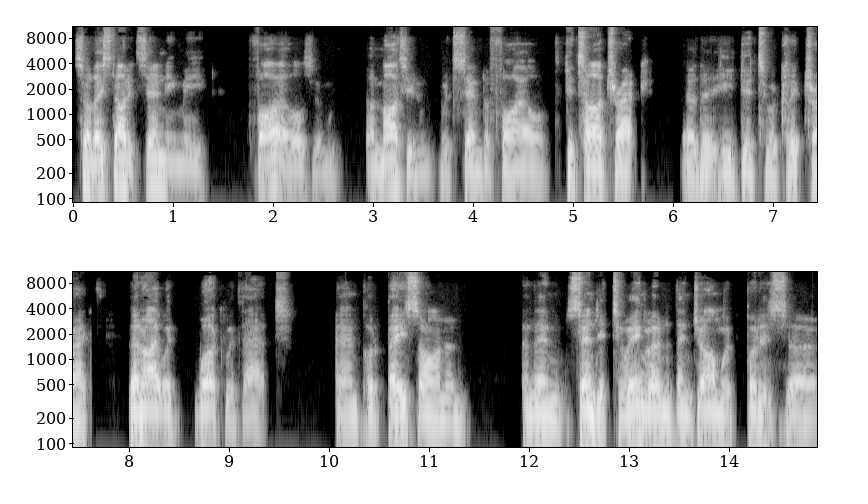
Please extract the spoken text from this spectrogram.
so they started sending me files and, and Martin would send a file, guitar track uh, that he did to a click track. Then I would work with that and put bass on and and then send it to England. And then John would put his uh,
